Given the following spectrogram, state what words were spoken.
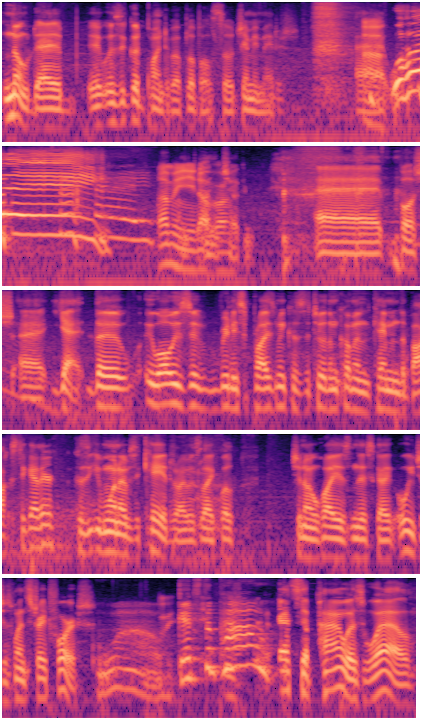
no, uh, it was a good point about Blood Bowl, so Jimmy made it. Uh, Oh. whoa-hey! I mean, you're not I'm wrong. joking. Uh, but uh, yeah, the it always uh, really surprised me because the two of them come in, came in the box together. Because even when I was a kid, I was like, well, do you know why isn't this guy? Oh, he just went straight for it. Wow, gets the pow. Gets the pow as well.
